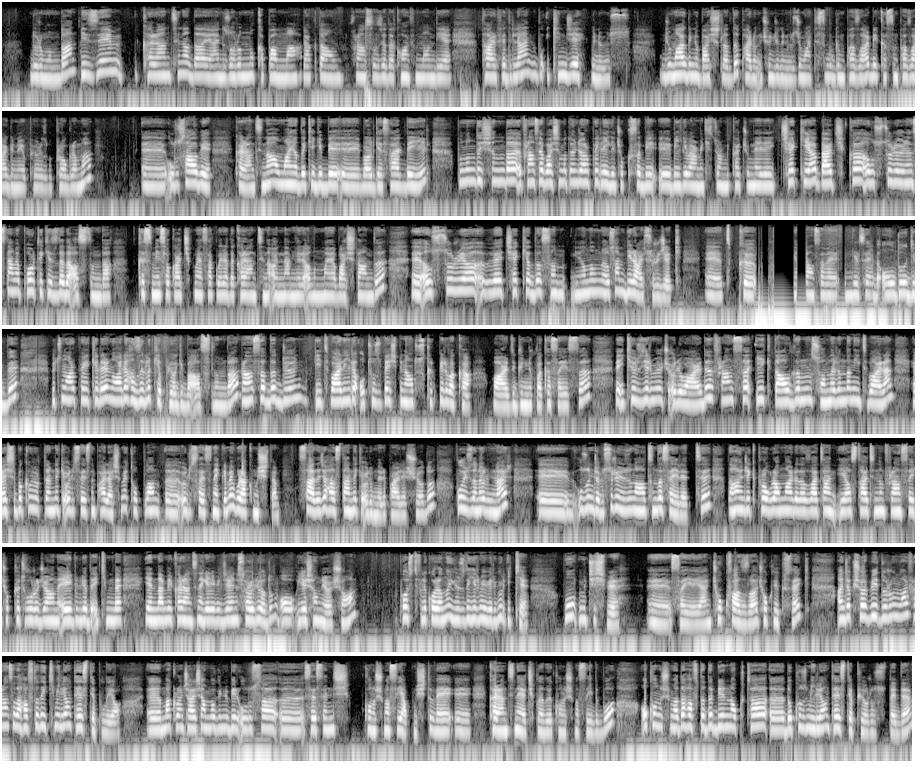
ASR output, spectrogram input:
durumundan. Bizim karantinada yani zorunlu kapanma, lockdown, Fransızca'da confinement diye tarif edilen bu ikinci günümüz. Cuma günü başladı. Pardon üçüncü günümüz cumartesi. Bugün pazar. 1 Kasım pazar günü yapıyoruz bu programı. Ee, ulusal bir karantina. Almanya'daki gibi e, bölgesel değil. Bunun dışında Fransa'ya başlamadan önce Avrupa ile ilgili çok kısa bir e, bilgi vermek istiyorum birkaç cümleyle. Çekya, Belçika, Avusturya, Yunanistan ve Portekiz'de de aslında kısmi sokağa çıkma yasakları ya da karantina önlemleri alınmaya başlandı. Ee, Avusturya ve Çekya'da san, yanılmıyorsam bir ay sürecek. Ee, tıpkı Fransa ve İngiltere'de olduğu gibi bütün Avrupa ülkeleri Noel'e hazırlık yapıyor gibi aslında. Fransa'da dün itibariyle 35.641 vaka vardı günlük vaka sayısı ve 223 ölü vardı. Fransa ilk dalganın sonlarından itibaren yaşlı bakım yurtlarındaki ölü sayısını paylaşmaya toplam e, ölü sayısını eklemeye bırakmıştı. Sadece hastanedeki ölümleri paylaşıyordu. Bu yüzden ölümler e, uzunca bir süre yüzün altında seyretti. Daha önceki programlarda da zaten yaz tatilinin Fransa'yı çok kötü vuracağını, Eylül ya da Ekim'de yeniden bir karantina gelebileceğini söylüyordum. O yaşanıyor şu an. Pozitiflik oranı %20,2. Bu müthiş bir e, sayı yani çok fazla, çok yüksek. Ancak şöyle bir durum var. Fransa'da haftada 2 milyon test yapılıyor. E, Macron çarşamba günü bir ulusa e, sesleniş konuşması yapmıştı ve e, karantinaya açıkladığı konuşmasıydı bu. O konuşmada haftada 1.9 milyon test yapıyoruz dedi.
